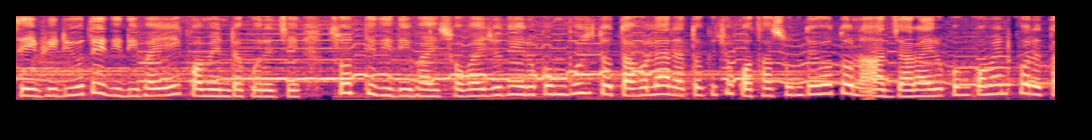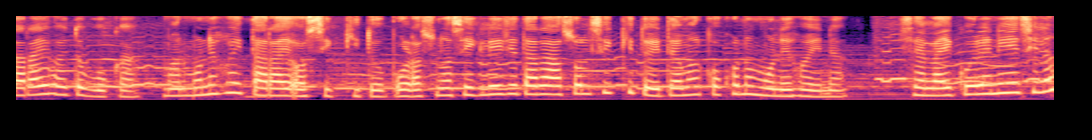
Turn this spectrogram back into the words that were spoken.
সেই ভিডিওতেই দিদিভাই এই কমেন্টটা করেছে। সত্যি দিদিভাই, সবাই যদি এরকম বুঝতো তাহলে আর এত কিছু কথা শুনতে হতো না। আর যারা এরকম কমেন্ট করে তারাই হয়তো বোকা। আমার মনে হয় তারাই অশিক্ষিত। পড়াশোনা শিখলেই যে তারা আসল শিক্ষিত, এটা আমার কখনো মনে হয় না। সেলাই করে নিয়েছিলাম,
